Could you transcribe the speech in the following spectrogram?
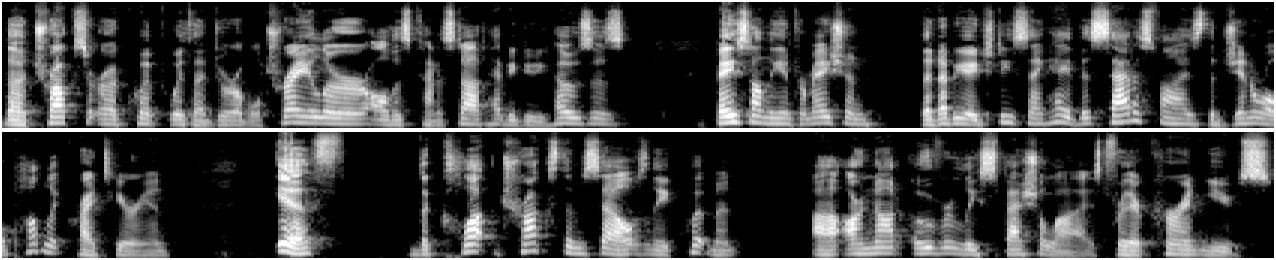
The trucks are equipped with a durable trailer, all this kind of stuff, heavy duty hoses. Based on the information, the WHD is saying, hey, this satisfies the general public criterion if the cl- trucks themselves and the equipment uh, are not overly specialized for their current use,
